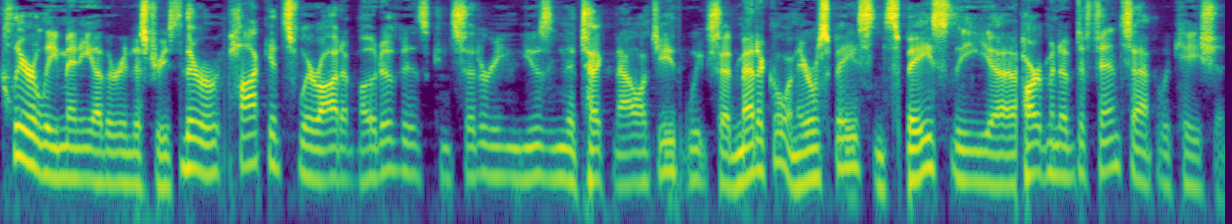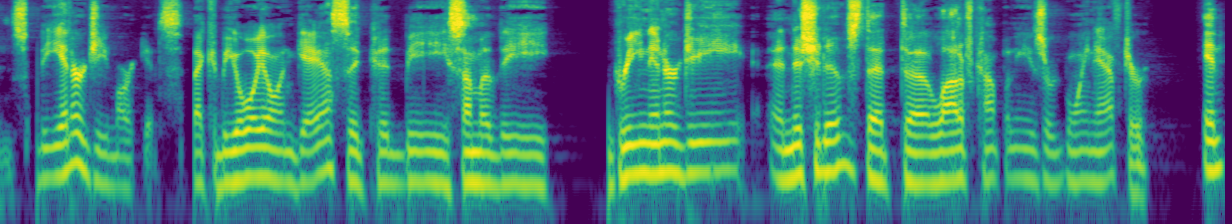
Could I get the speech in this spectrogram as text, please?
clearly many other industries. There are pockets where automotive is considering using the technology. We've said medical and aerospace and space, the uh, Department of Defense applications, the energy markets. That could be oil and gas. It could be some of the green energy initiatives that uh, a lot of companies are going after. And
